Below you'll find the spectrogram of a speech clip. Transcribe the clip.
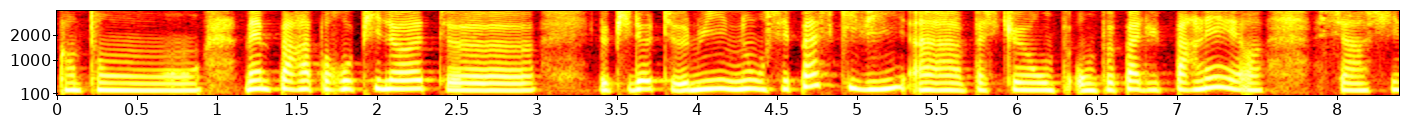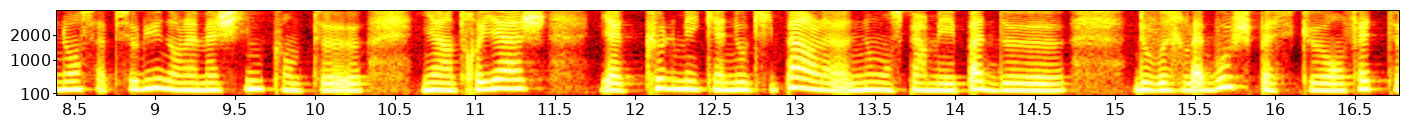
quand on même par rapport au pilote, euh, le pilote lui nous on sait pas ce qu'il vit parce qu'on on peut pas lui parler, c'est un silence absolu dans la machine quand il y a un treuillage, il y a que le mécano qui parle, nous on se permet pas de d'ouvrir la bouche parce que en fait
